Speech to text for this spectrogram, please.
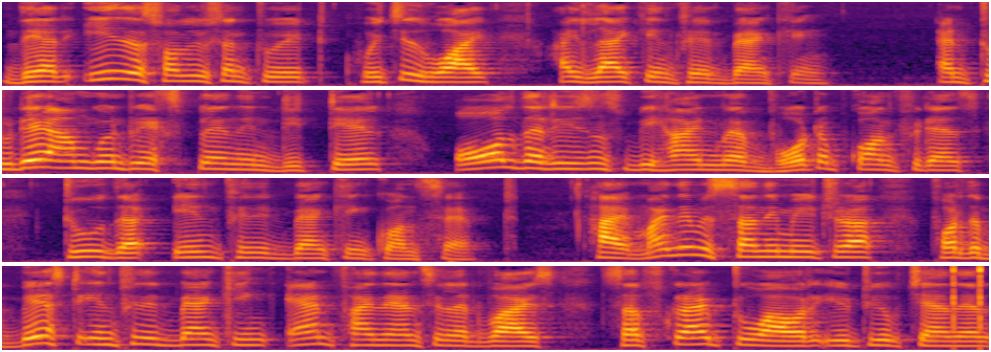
There is a solution to it, which is why I like infinite banking. And today I'm going to explain in detail all the reasons behind my vote of confidence to the infinite banking concept. Hi, my name is Sunny Mitra. For the best infinite banking and financial advice, subscribe to our YouTube channel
